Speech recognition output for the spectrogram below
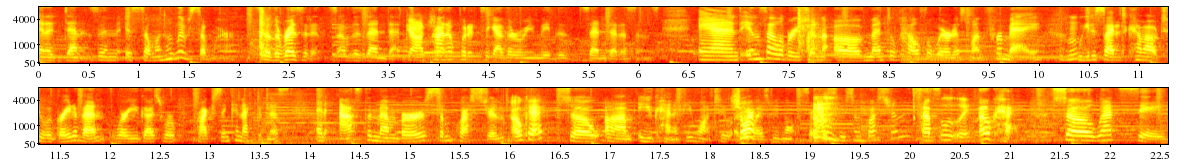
and a denizen is someone who lives somewhere. So the residents of the Zen Den. So Gotcha. kind of put it together. and We made the Zen Denizens, and in celebration of Mental Health Awareness Month for May, Mm-hmm. we decided to come out to a great event where you guys were practicing connectedness and ask the members some questions. Okay. So um, you can if you want to. Sure. Otherwise, we won't say ask you some questions. Absolutely. Okay, so let's see.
